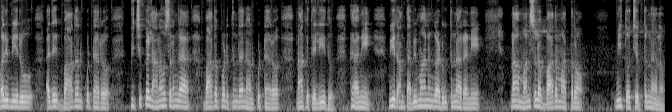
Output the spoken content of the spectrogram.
మరి మీరు అది బాధ అనుకుంటారో పిచ్చిపిల్ల అనవసరంగా బాధపడుతుందని అనుకుంటారో నాకు తెలియదు కానీ మీరు అంత అభిమానంగా అడుగుతున్నారని నా మనసులో బాధ మాత్రం మీతో చెప్తున్నాను.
